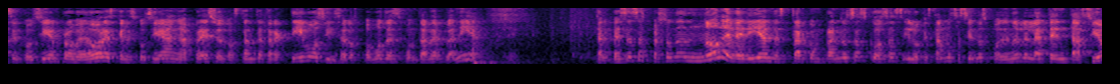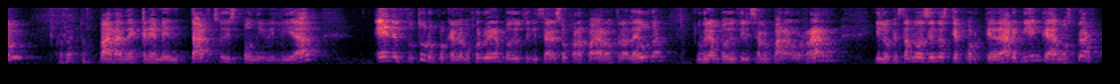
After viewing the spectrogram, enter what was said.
se consiguen proveedores que les consigan a precios bastante atractivos y se los podemos descontar de planilla. Tal vez esas personas no deberían de estar comprando esas cosas y lo que estamos haciendo es poniéndole la tentación Correcto. Para decrementar su disponibilidad en el futuro, porque a lo mejor hubieran podido utilizar eso para pagar otra deuda, hubieran podido utilizarlo para ahorrar, y lo que estamos haciendo es que por quedar bien quedamos peor.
